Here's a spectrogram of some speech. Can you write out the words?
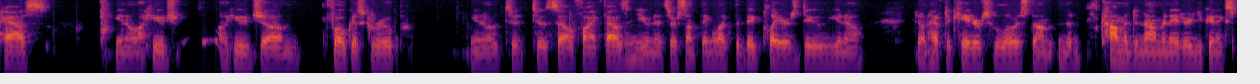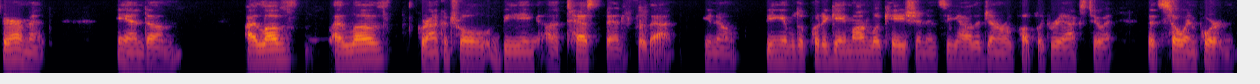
pass, you know, a huge a huge um, focus group, you know, to to sell five thousand units or something like the big players do. You know, you don't have to cater to the lowest dom- the common denominator. You can experiment, and um, I love I love Ground Kontrol being a test bed for that. You know, being able to put a game on location and see how the general public reacts to it. That's so important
